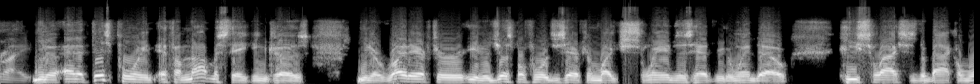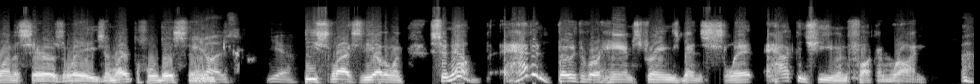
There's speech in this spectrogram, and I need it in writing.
right. You know, and at this point, if I'm not mistaken, because you know, right after, either just before, or just after Mike slams his head through the window, he slashes the back of one of Sarah's legs, and right before this He thing, does. Yeah. he slashes the other one. So now, haven't both of her hamstrings been slit? How can she even fucking run?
